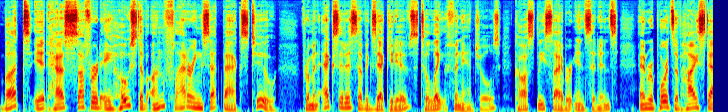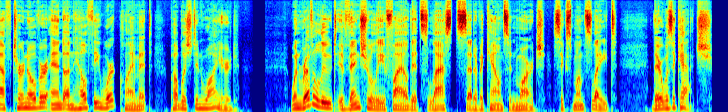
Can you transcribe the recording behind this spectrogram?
But it has suffered a host of unflattering setbacks, too, from an exodus of executives to late financials, costly cyber incidents, and reports of high staff turnover and unhealthy work climate published in Wired. When Revolut eventually filed its last set of accounts in March, six months late, there was a catch.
